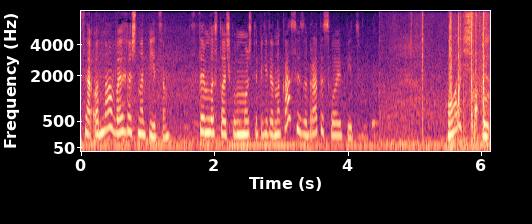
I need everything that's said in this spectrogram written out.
Це одна виграшна піца. З цим листочком ви можете підійти на касу і забрати свою піцу. Ось тут.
